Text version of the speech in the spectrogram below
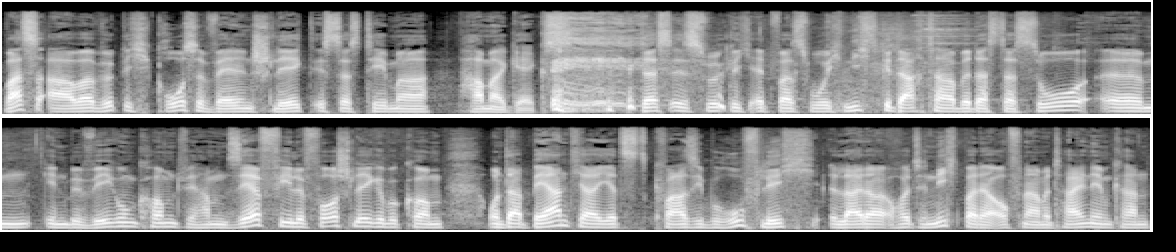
Was aber wirklich große Wellen schlägt, ist das Thema Hammergags. Das ist wirklich etwas, wo ich nicht gedacht habe, dass das so ähm, in Bewegung kommt. Wir haben sehr viele Vorschläge bekommen und da Bernd ja jetzt quasi beruflich leider heute nicht bei der Aufnahme teilnehmen kann,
